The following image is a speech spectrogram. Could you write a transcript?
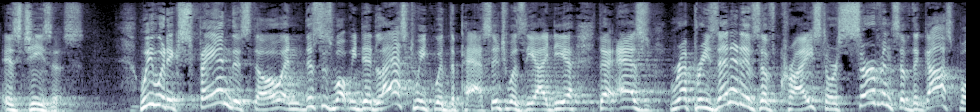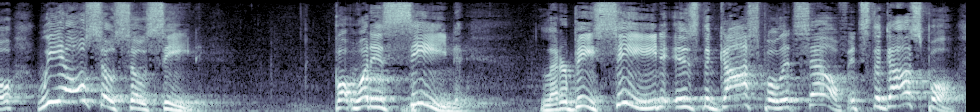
is Jesus. We would expand this though, and this is what we did last week with the passage, was the idea that as representatives of Christ or servants of the gospel, we also sow seed. But what is seed? Letter B, seed is the gospel itself. It's the gospel.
